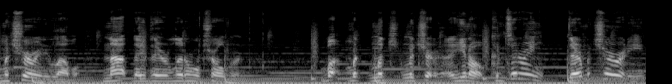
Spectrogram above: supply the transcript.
maturity level, not they, they're literal children. But mature, you know, considering their maturity,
